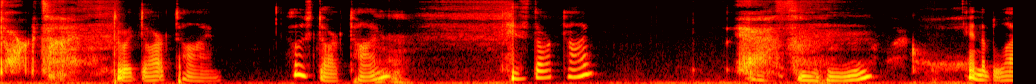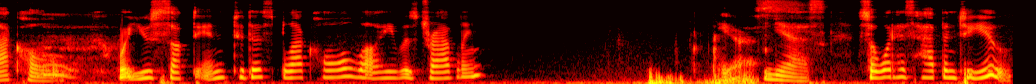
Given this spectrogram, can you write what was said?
Dark time. Through a dark time. Whose dark time? His dark time? Yes. hmm Black hole. In the black hole. Were you sucked into this black hole while he was traveling? Yes. Yes. So what has happened to you?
